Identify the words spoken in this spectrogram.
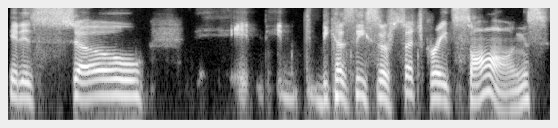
it is so it, it, because these are such great songs.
